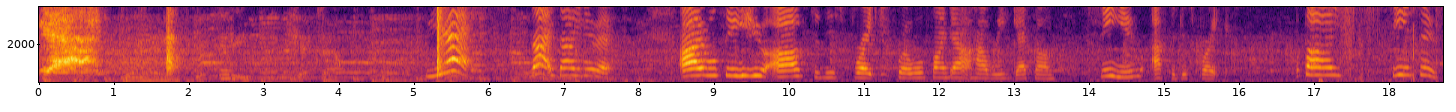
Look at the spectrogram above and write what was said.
Yes! Gets checks out. Yes! That is how you do it. I will see you after this break where we'll find out how we get on. See you after this break. Bye. See you soon.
